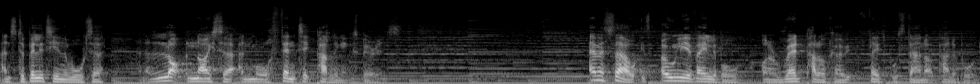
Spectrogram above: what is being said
and stability in the water, and a lot nicer and more authentic paddling experience. MSL is only available on a Red Paddle Co inflatable stand-up paddleboard.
